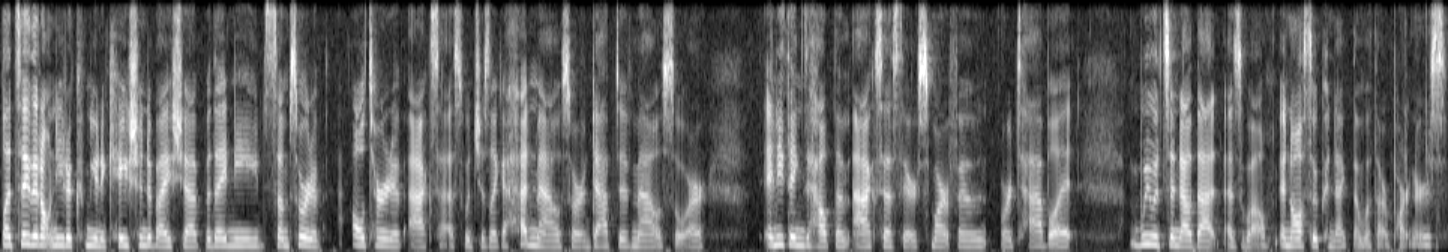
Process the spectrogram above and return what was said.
let's say they don't need a communication device yet, but they need some sort of alternative access, which is like a head mouse or adaptive mouse or anything to help them access their smartphone or tablet. We would send out that as well and also connect them with our partners.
